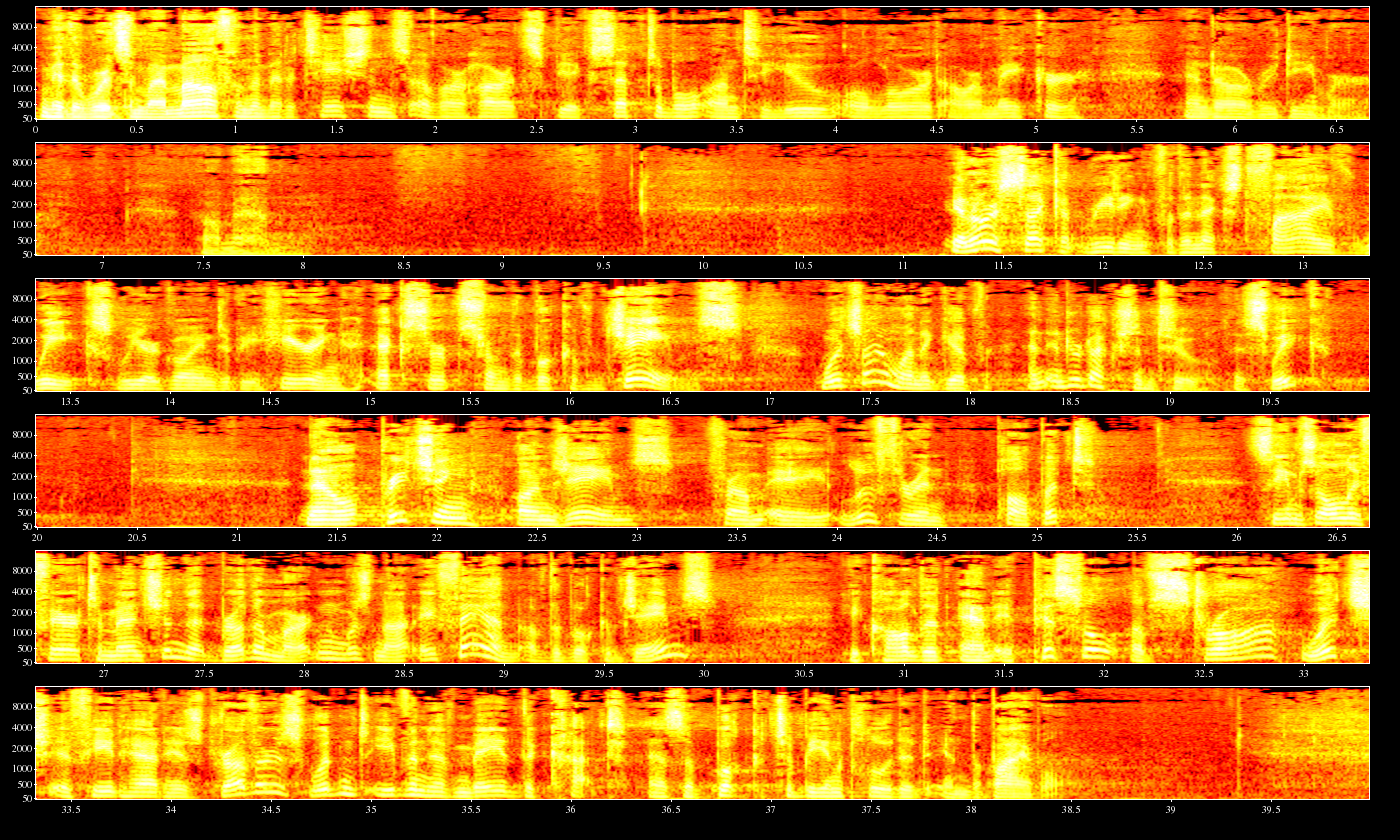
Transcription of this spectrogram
May the words of my mouth and the meditations of our hearts be acceptable unto you, O Lord, our Maker and our Redeemer. Amen. In our second reading for the next five weeks, we are going to be hearing excerpts from the book of James, which I want to give an introduction to this week. Now, preaching on James from a Lutheran pulpit seems only fair to mention that Brother Martin was not a fan of the book of James. He called it an epistle of straw, which, if he'd had his druthers, wouldn't even have made the cut as a book to be included in the Bible.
